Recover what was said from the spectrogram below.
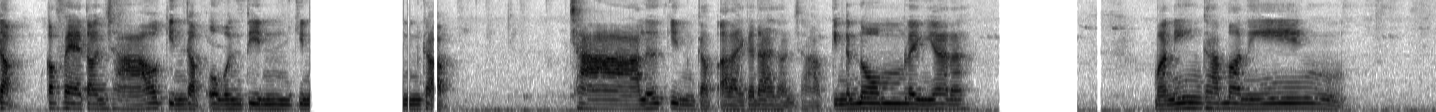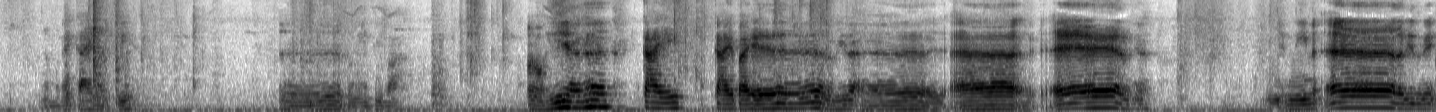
กับกาแฟตอนเช้า กินกับโอวัลตินกิน ชาหรือกินกับอะไรก็ได้ตอนเช้า กินกับนมอะไรอย่างเงี้ยนะมอร์นิ่งครับมอร์นิ่งเอามาใกล้ๆหน่อยสิเออ ตรงนี้สิวะอ้าวเฮียไกลไกลไปเออตรงนี้แหละเออเออเออตรงนี้นี้นะเออตรงนี้ตรงนี้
